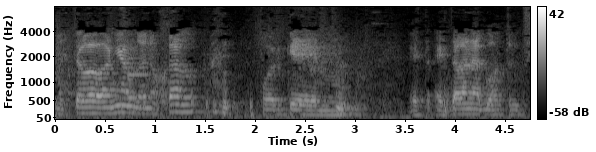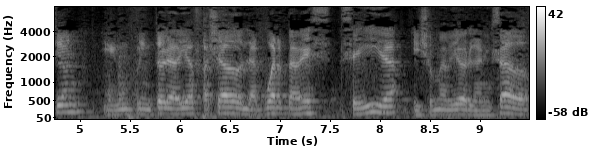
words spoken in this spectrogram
me estaba bañando enojado porque mm, estaba en la construcción y un pintor había fallado la cuarta vez seguida y yo me había organizado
